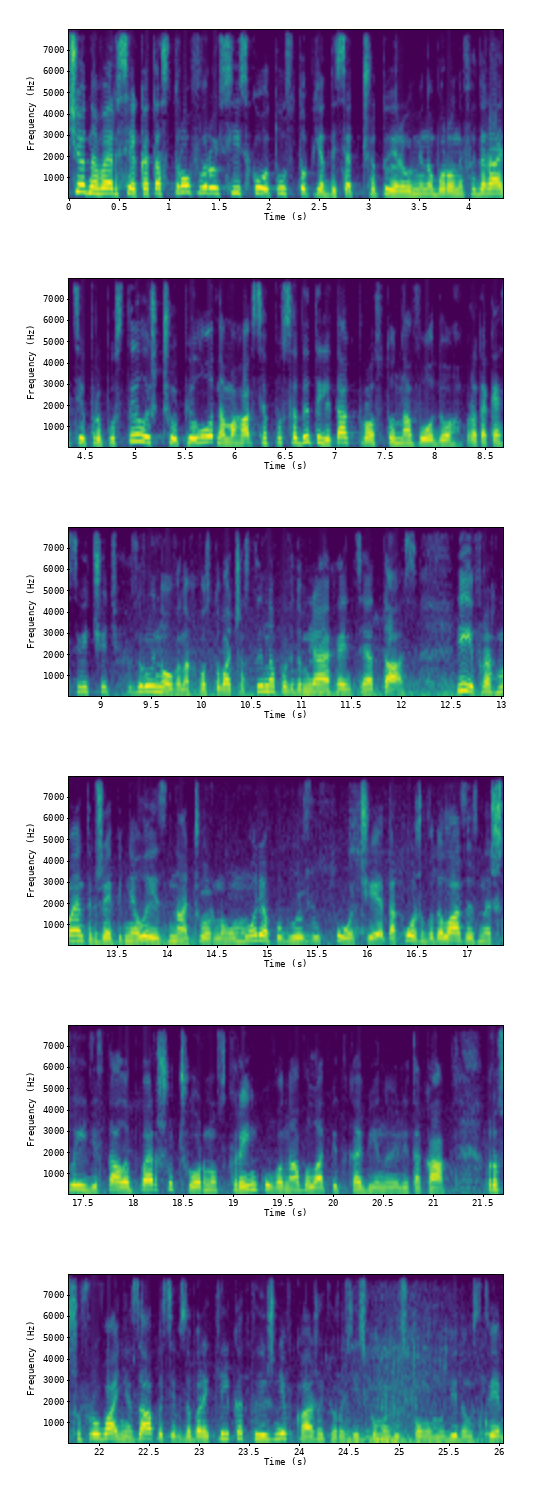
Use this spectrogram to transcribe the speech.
Ще одна версія катастрофи російського Ту-154. У Міноборони Федерації припустили, що пілот намагався посадити літак просто на воду. Про таке свідчить зруйнована хвостова частина, повідомляє агенція ТАСС. Її фрагменти вже підняли з дна Чорного моря поблизу Сочі. Також водолази знайшли і дістали першу чорну скриньку. Вона була під кабіною літака. Розшифрування записів забере кілька тижнів, кажуть у російському військовому відомстві.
